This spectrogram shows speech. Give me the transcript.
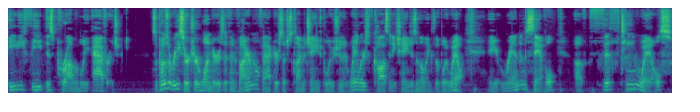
80 feet is probably average. Suppose a researcher wonders if environmental factors such as climate change, pollution, and whalers have caused any changes in the length of the blue whale. A random sample of 15 whales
